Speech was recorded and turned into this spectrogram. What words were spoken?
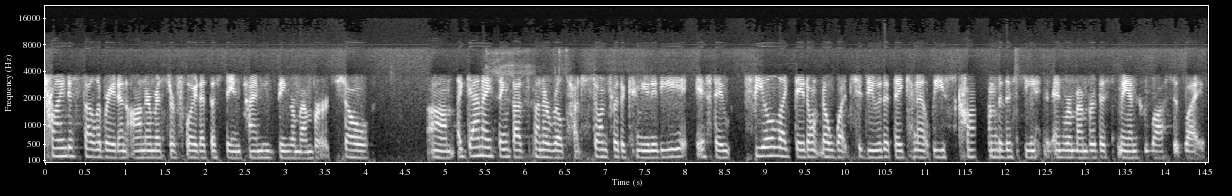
trying to celebrate and honor Mr. Floyd at the same time he's being remembered. So, um, again, I think that's been a real touchstone for the community. If they feel like they don't know what to do, that they can at least come to the scene and remember this man who lost his life.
